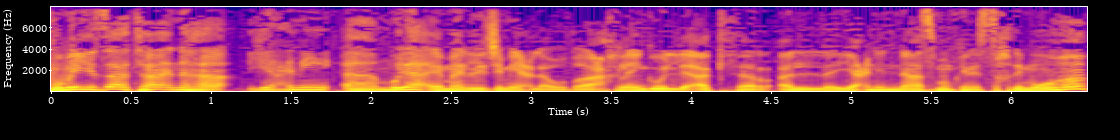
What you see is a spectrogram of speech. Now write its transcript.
مميزاتها أنها يعني آه، ملائمة لجميع الأوضاع. خلينا نقول لأكثر يعني الناس ممكن يستخدموها.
